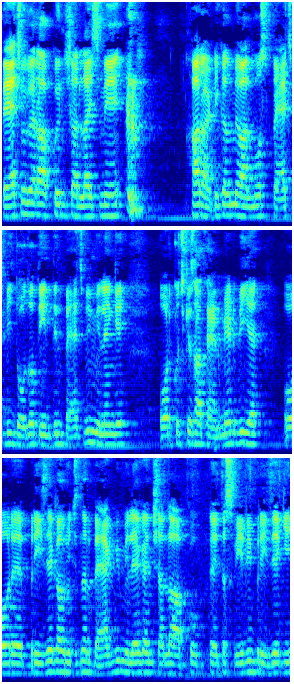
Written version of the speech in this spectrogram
पैच वगैरह आपको इनशाला इसमें हर आर्टिकल में ऑलमोस्ट पैच भी, दो दो तीन तीन पैच भी मिलेंगे। और कुछ के साथ हैंडमेड भी है। और ब्रीजे का ओरिजिनल बैग भी मिलेगा इनशाला आपको तस्वीर भी ब्रीजे की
